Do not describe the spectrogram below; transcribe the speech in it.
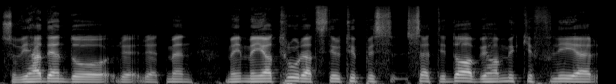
Så vi hade ändå rätt. Men, men, men jag tror att stereotypiskt sett idag, vi har mycket fler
